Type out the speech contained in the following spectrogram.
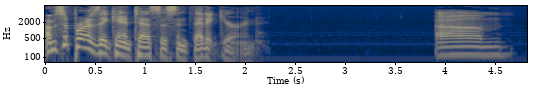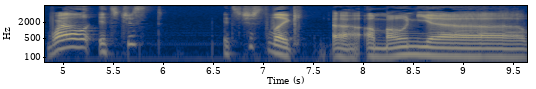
I'm surprised they can't test the synthetic urine. Um. Well, it's just, it's just like uh, ammonia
